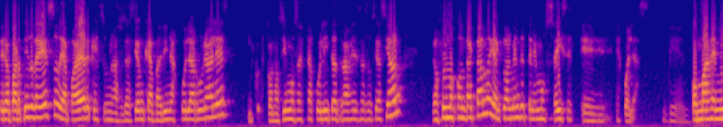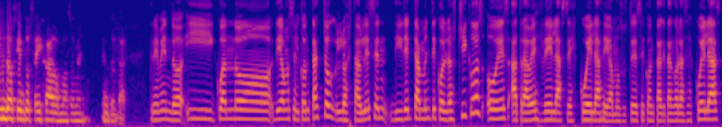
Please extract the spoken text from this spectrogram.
pero a partir de eso, de APAER, que es una asociación que apadrina escuelas rurales, y conocimos a esta escuelita a través de esa asociación, nos fuimos contactando y actualmente tenemos seis eh, escuelas. Bien. Con más de 1.200 ahijados más o menos en total. Tremendo. ¿Y cuando, digamos, el contacto lo establecen directamente con los chicos o es a través de las escuelas? Digamos, ustedes se contactan con las escuelas,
